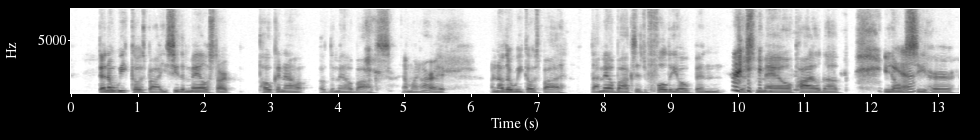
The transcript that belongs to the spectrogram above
then a week goes by. You see the mail start poking out of the mailbox. I'm like, all right. Another week goes by. That mailbox is fully open, just mail piled up. You don't Yeah. see her.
